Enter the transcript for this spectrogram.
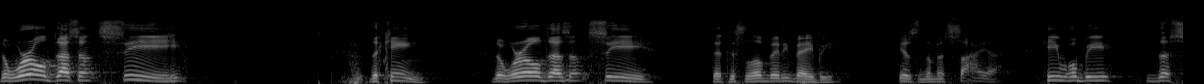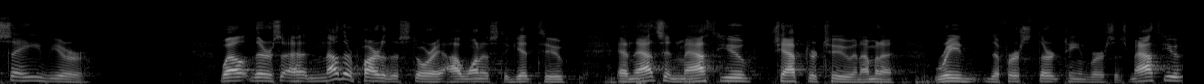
The world doesn't see the king. The world doesn't see that this little bitty baby is the Messiah. He will be the Savior. Well, there's another part of the story I want us to get to, and that's in Matthew chapter 2. And I'm going to read the first 13 verses. Matthew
